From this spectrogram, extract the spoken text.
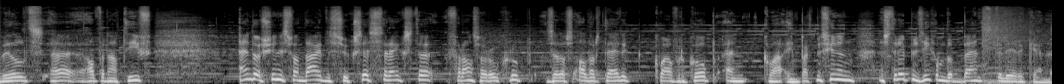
wild? Eh, alternatief? Indochine is vandaag de succesrijkste Franse rockgroep, zelfs aller tijden, qua verkoop en qua impact. Misschien een, een streep muziek om de band te leren kennen.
